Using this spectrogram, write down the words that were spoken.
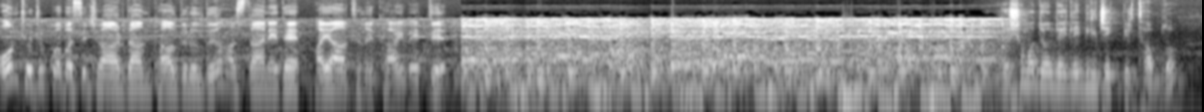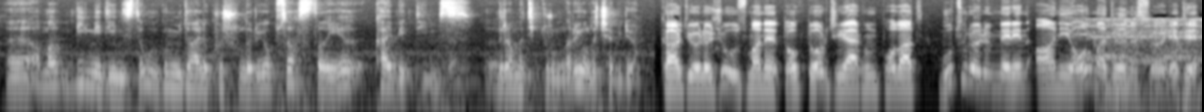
10 çocuk babası Çağır'dan kaldırıldığı hastanede hayatını kaybetti. Yaşama döndürülebilecek bir tablo. E, ama bilmediğinizde uygun müdahale koşulları yoksa hastayı kaybettiğimiz dramatik durumlara yol açabiliyor. Kardiyoloji uzmanı Doktor Ciğerhun Polat bu tür ölümlerin ani olmadığını söyledi.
